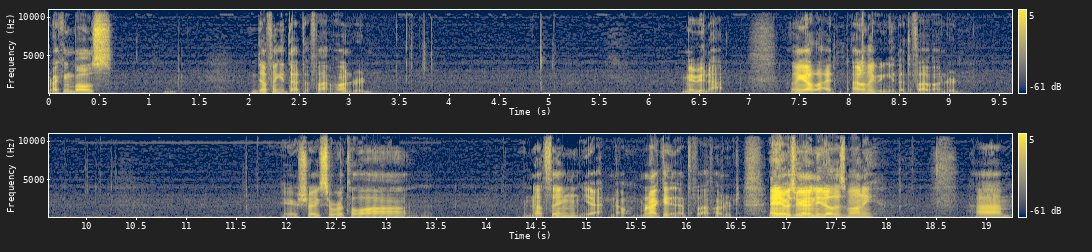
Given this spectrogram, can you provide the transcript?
Wrecking balls? Definitely get that to 500. Maybe not. I think I lied. I don't think we can get that to 500. Airstrikes are worth a lot. Nothing. Yeah, no. We're not getting that to 500. Anyways, we're going to need all this money um,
